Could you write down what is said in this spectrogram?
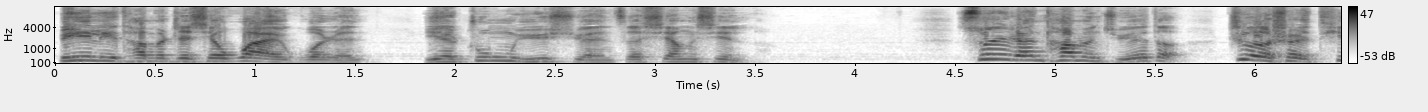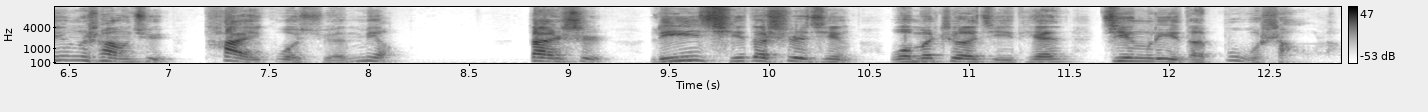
比利他们这些外国人也终于选择相信了。虽然他们觉得这事儿听上去太过玄妙，但是离奇的事情我们这几天经历的不少了。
